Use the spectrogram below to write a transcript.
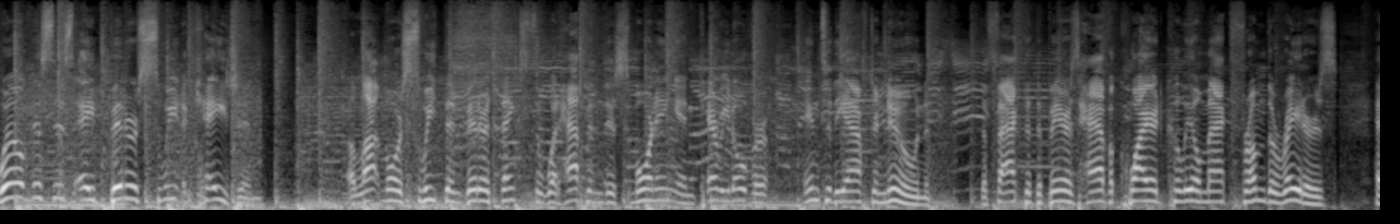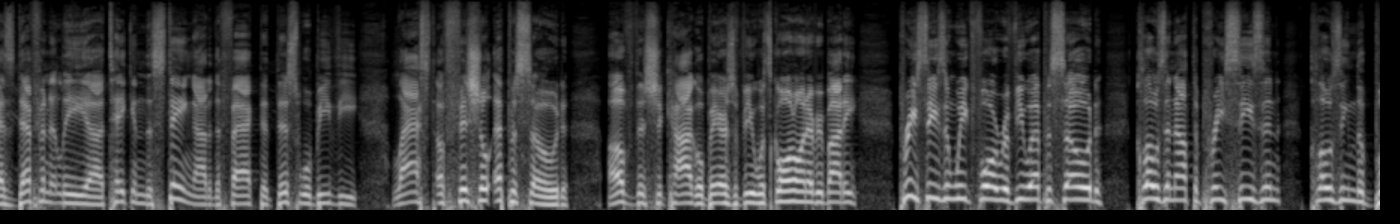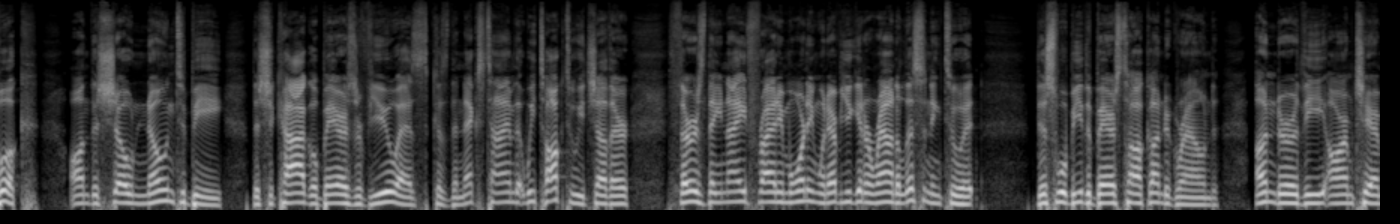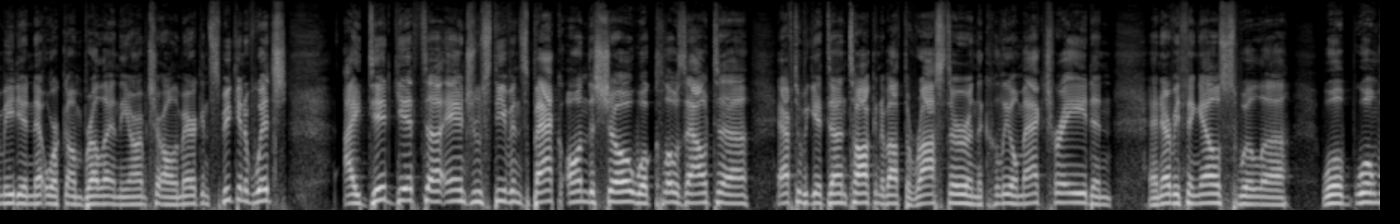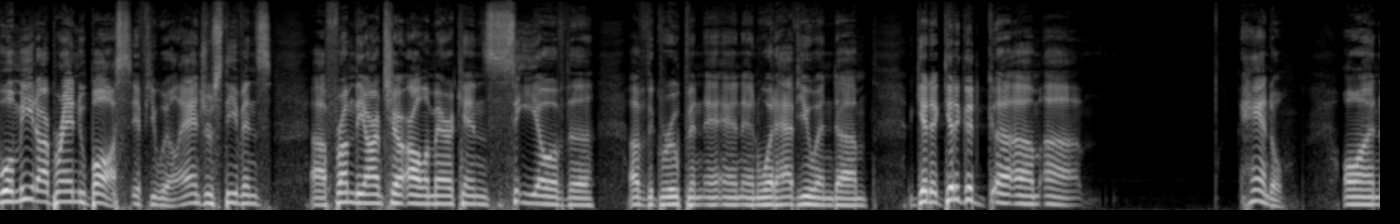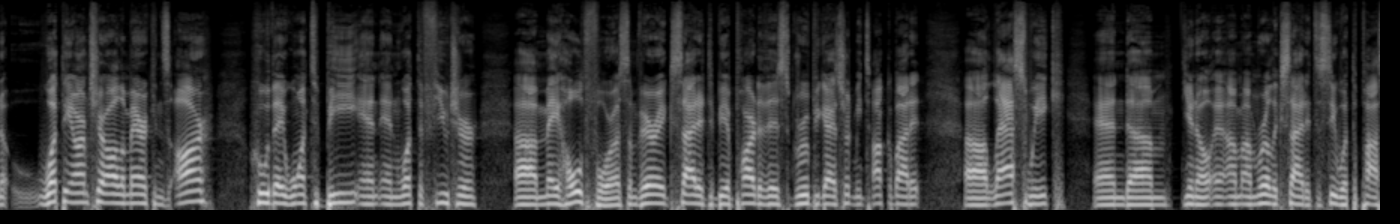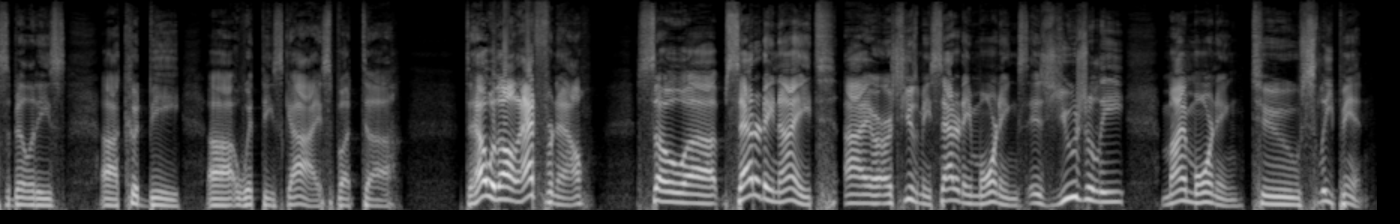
Well, this is a bittersweet occasion. A lot more sweet than bitter thanks to what happened this morning and carried over into the afternoon. The fact that the Bears have acquired Khalil Mack from the Raiders has definitely uh, taken the sting out of the fact that this will be the last official episode of the Chicago Bears review. What's going on, everybody? Preseason week four review episode, closing out the preseason, closing the book on the show known to be the Chicago Bears review as cuz the next time that we talk to each other Thursday night, Friday morning, whenever you get around to listening to it, this will be the Bears Talk Underground under the Armchair Media Network umbrella and the Armchair All American. Speaking of which, I did get uh, Andrew Stevens back on the show. We'll close out uh, after we get done talking about the roster and the Khalil Mack trade and and everything else. We'll uh, we'll we'll we'll meet our brand new boss, if you will, Andrew Stevens uh, from the Armchair All Americans, CEO of the of the group, and and and what have you, and um, get a get a good uh, um, uh, handle on what the Armchair All Americans are, who they want to be, and and what the future. Uh, may hold for us. I'm very excited to be a part of this group. You guys heard me talk about it uh, last week, and um, you know I'm I'm real excited to see what the possibilities uh, could be uh, with these guys. But uh, to hell with all that for now. So uh, Saturday night, I or excuse me, Saturday mornings is usually my morning to sleep in.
